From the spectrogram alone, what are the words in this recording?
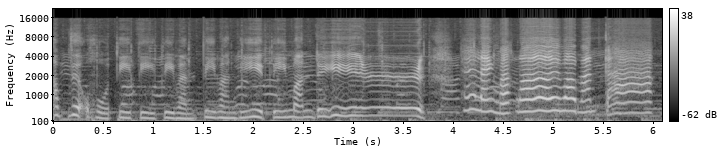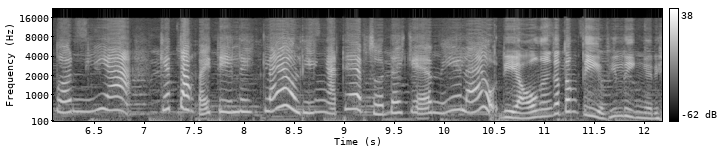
อัพเวลโอ้โหตีตีตีมันตีมันดีตีมันดีแพ้แรงมากเลยว่ามันกากตัวเนี้ยเก็บต้องไปตีลิงแล้วลิงอะเทพสุดในเกมนี้แล้ว เดี๋ยวงั้นก็ต้องตีกับพี่ลิงไงดิ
